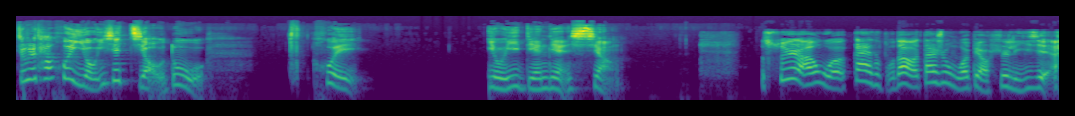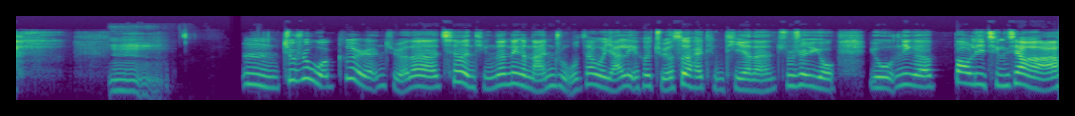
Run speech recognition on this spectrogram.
就是他会有一些角度，会有一点点像。虽然我 get 不到，但是我表示理解。嗯。嗯，就是我个人觉得《亲吻婷》的那个男主，在我眼里和角色还挺贴的，就是有有那个暴力倾向啊，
